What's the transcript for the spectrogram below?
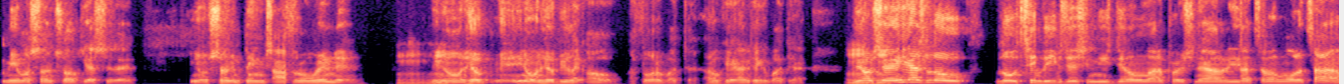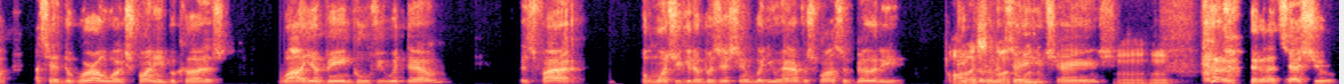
me and my son talked yesterday. You know, certain things I throw in there. Mhm. You know, and he'll you know, and he'll be like, "Oh, I thought about that. Okay, I didn't think about that." You know what I'm Mhm. saying? He has a little little team lead position. He's dealing with a lot of personalities. I tell him all the time. I said the world works funny because while you're being goofy with them, it's fine. But once you get a position where you have responsibility, All People are going to tell you change. Mm-hmm. They're going to test you.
